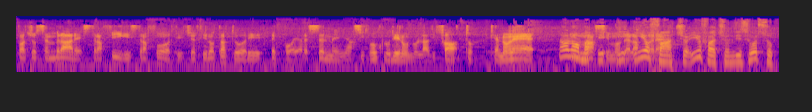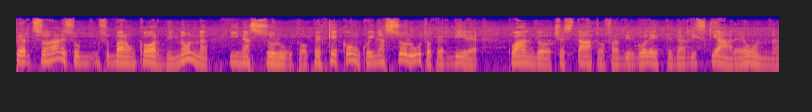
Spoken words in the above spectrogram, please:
faccio sembrare strafighi, straforti certi lottatori e poi a WrestleMania si conclude in un nulla di fatto, che non è no, no, il massimo della io faccio, io faccio un discorso personale su, su Baron Corbin, non in assoluto, perché comunque in assoluto per dire quando c'è stato, fra virgolette, da rischiare un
